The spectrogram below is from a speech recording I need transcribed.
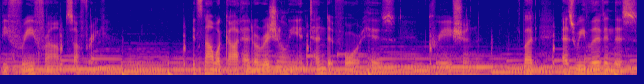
be free from suffering. It's not what God had originally intended for His creation. But as we live in this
